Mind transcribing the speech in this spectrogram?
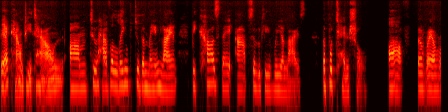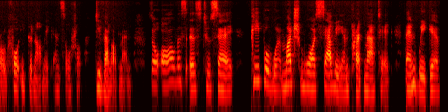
their county town um, to have a link to the main line because they absolutely realized the potential of the railroad for economic and social development. So, all this is to say people were much more savvy and pragmatic than we give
